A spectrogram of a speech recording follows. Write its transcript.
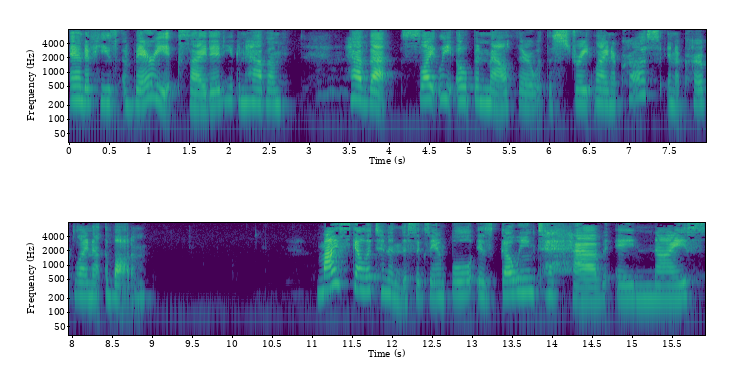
And if he's very excited, you can have him have that slightly open mouth there with the straight line across and a curved line at the bottom. My skeleton in this example is going to have a nice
